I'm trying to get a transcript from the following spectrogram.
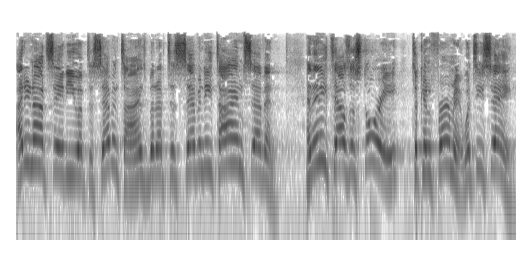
I do not say to you up to seven times, but up to 70 times seven. And then he tells a story to confirm it. What's he saying?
